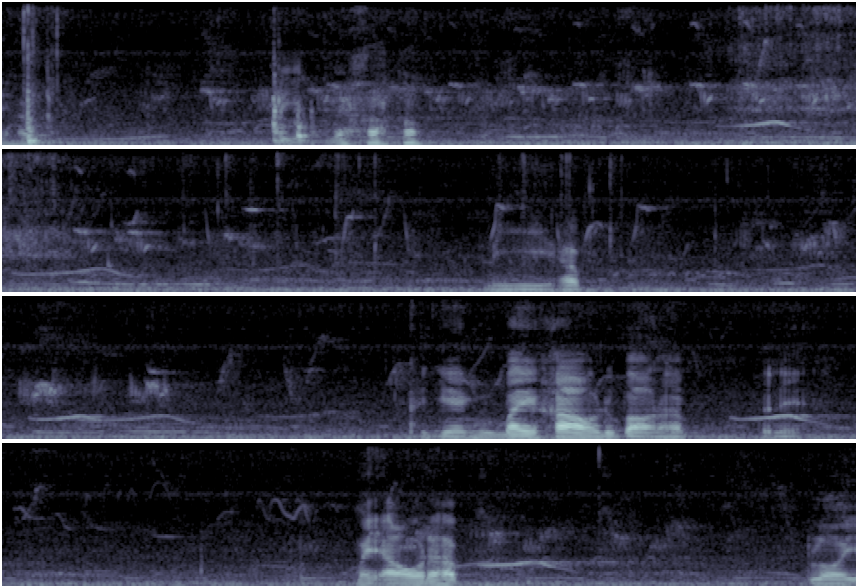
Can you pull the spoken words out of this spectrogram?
นะครับ ติด นี่ครับขยงใบข้าวหรือเปล่านะครับตัวนี้ ไม่เอานะครับ ปล่อย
